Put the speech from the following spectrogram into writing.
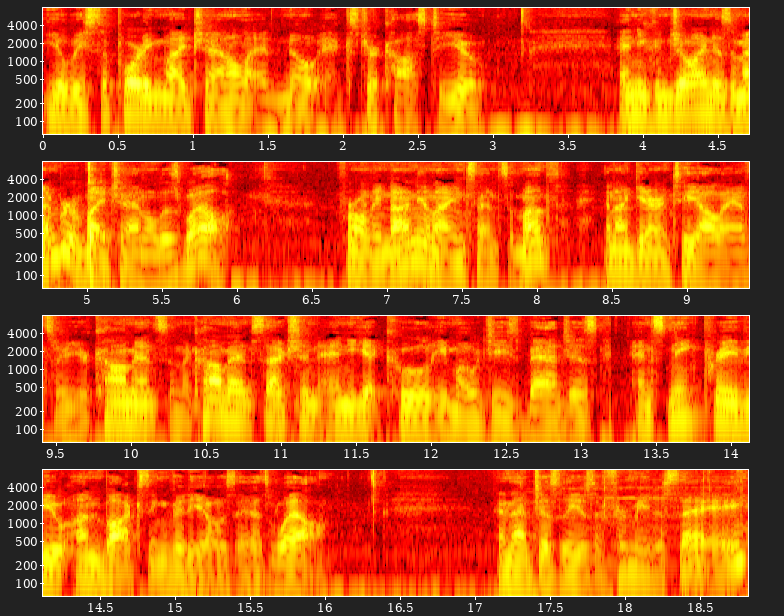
you'll be supporting my channel at no extra cost to you. And you can join as a member of my channel as well for only 99 cents a month. And I guarantee I'll answer your comments in the comment section and you get cool emojis, badges, and sneak preview unboxing videos as well. And that just leaves it for me to say,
